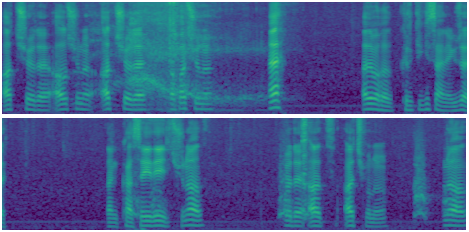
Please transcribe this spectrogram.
At şöyle. Al şunu. At şöyle. Kapat şunu. Heh. Hadi bakalım. 42 saniye güzel. Lan kasayı değil. Şunu al. Şöyle at. Aç bunu. Şunu al.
